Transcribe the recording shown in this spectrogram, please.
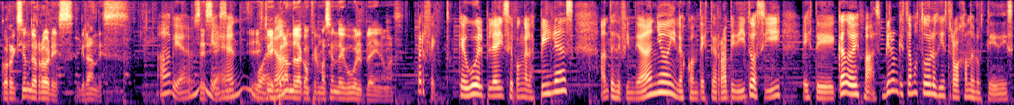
corrección de errores grandes. Ah, bien, Sí, sí, sí. bien, Estoy bueno. esperando la confirmación de Google Play nomás. Perfecto. Que Google Play se ponga las pilas antes de fin de año y nos conteste rapidito, así este, cada vez más. Vieron que estamos todos los días trabajando en ustedes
